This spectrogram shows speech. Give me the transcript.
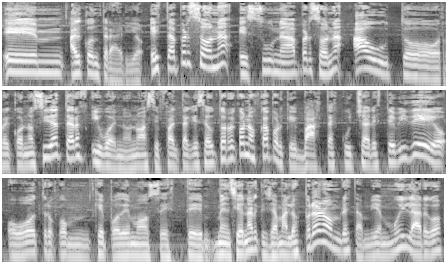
Eh, al contrario, esta persona es una persona autorreconocida TERF y bueno, no hace falta que se autorreconozca porque basta escuchar este video o otro con, que podemos este, mencionar que se llama Los pronombres, también muy largo,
